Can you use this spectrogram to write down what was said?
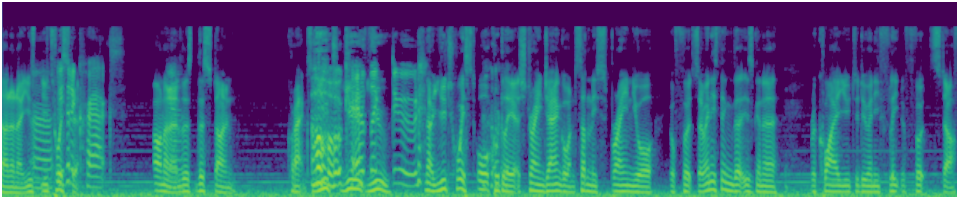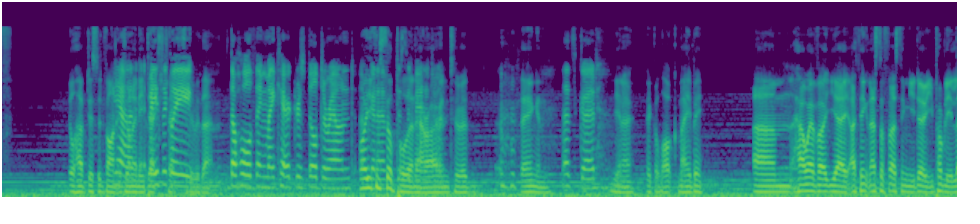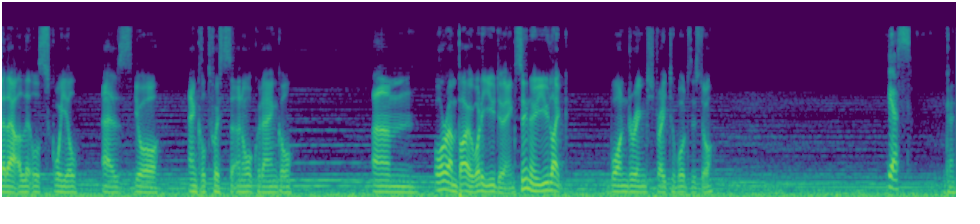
No, no, no. You Uh, you twist said it. it cracks. oh no, yeah. no. This the stone cracks. Oh, you, okay. You, I was you, like, dude. no, you twist awkwardly at a strange angle and suddenly sprain your your foot. So anything that is gonna require you to do any fleet of foot stuff, you'll have disadvantage Yeah, on any dex basically, to do with that. the whole thing my character's built around. Well, I'm you can still pull an arrow on. into a thing and That's good. you know, pick a lock maybe. Um, however, yeah, I think that's the first thing you do. You probably let out a little squeal as your ankle twists at an awkward angle. Um, Aura and Bo, what are you doing? Suna, are you like wandering straight towards this door? Yes. Okay.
